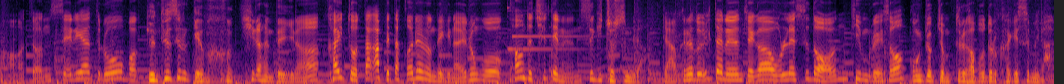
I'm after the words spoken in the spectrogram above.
어, 어떤 세리아드로 막 변태스럽게 막 heal하는 deck이나 카이토 딱 앞에 딱 꺼내놓은 deck이나 이런 거 카운터 칠 때는 쓰기 좋습니다. 자 그래도 일단은 제가 원래 쓰던 팀으로 해서 공격 좀 들어가 보도록 하겠습니다.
